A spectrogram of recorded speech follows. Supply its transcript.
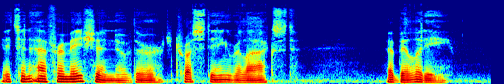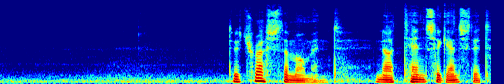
It's an affirmation of their trusting, relaxed ability to trust the moment, not tense against it.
